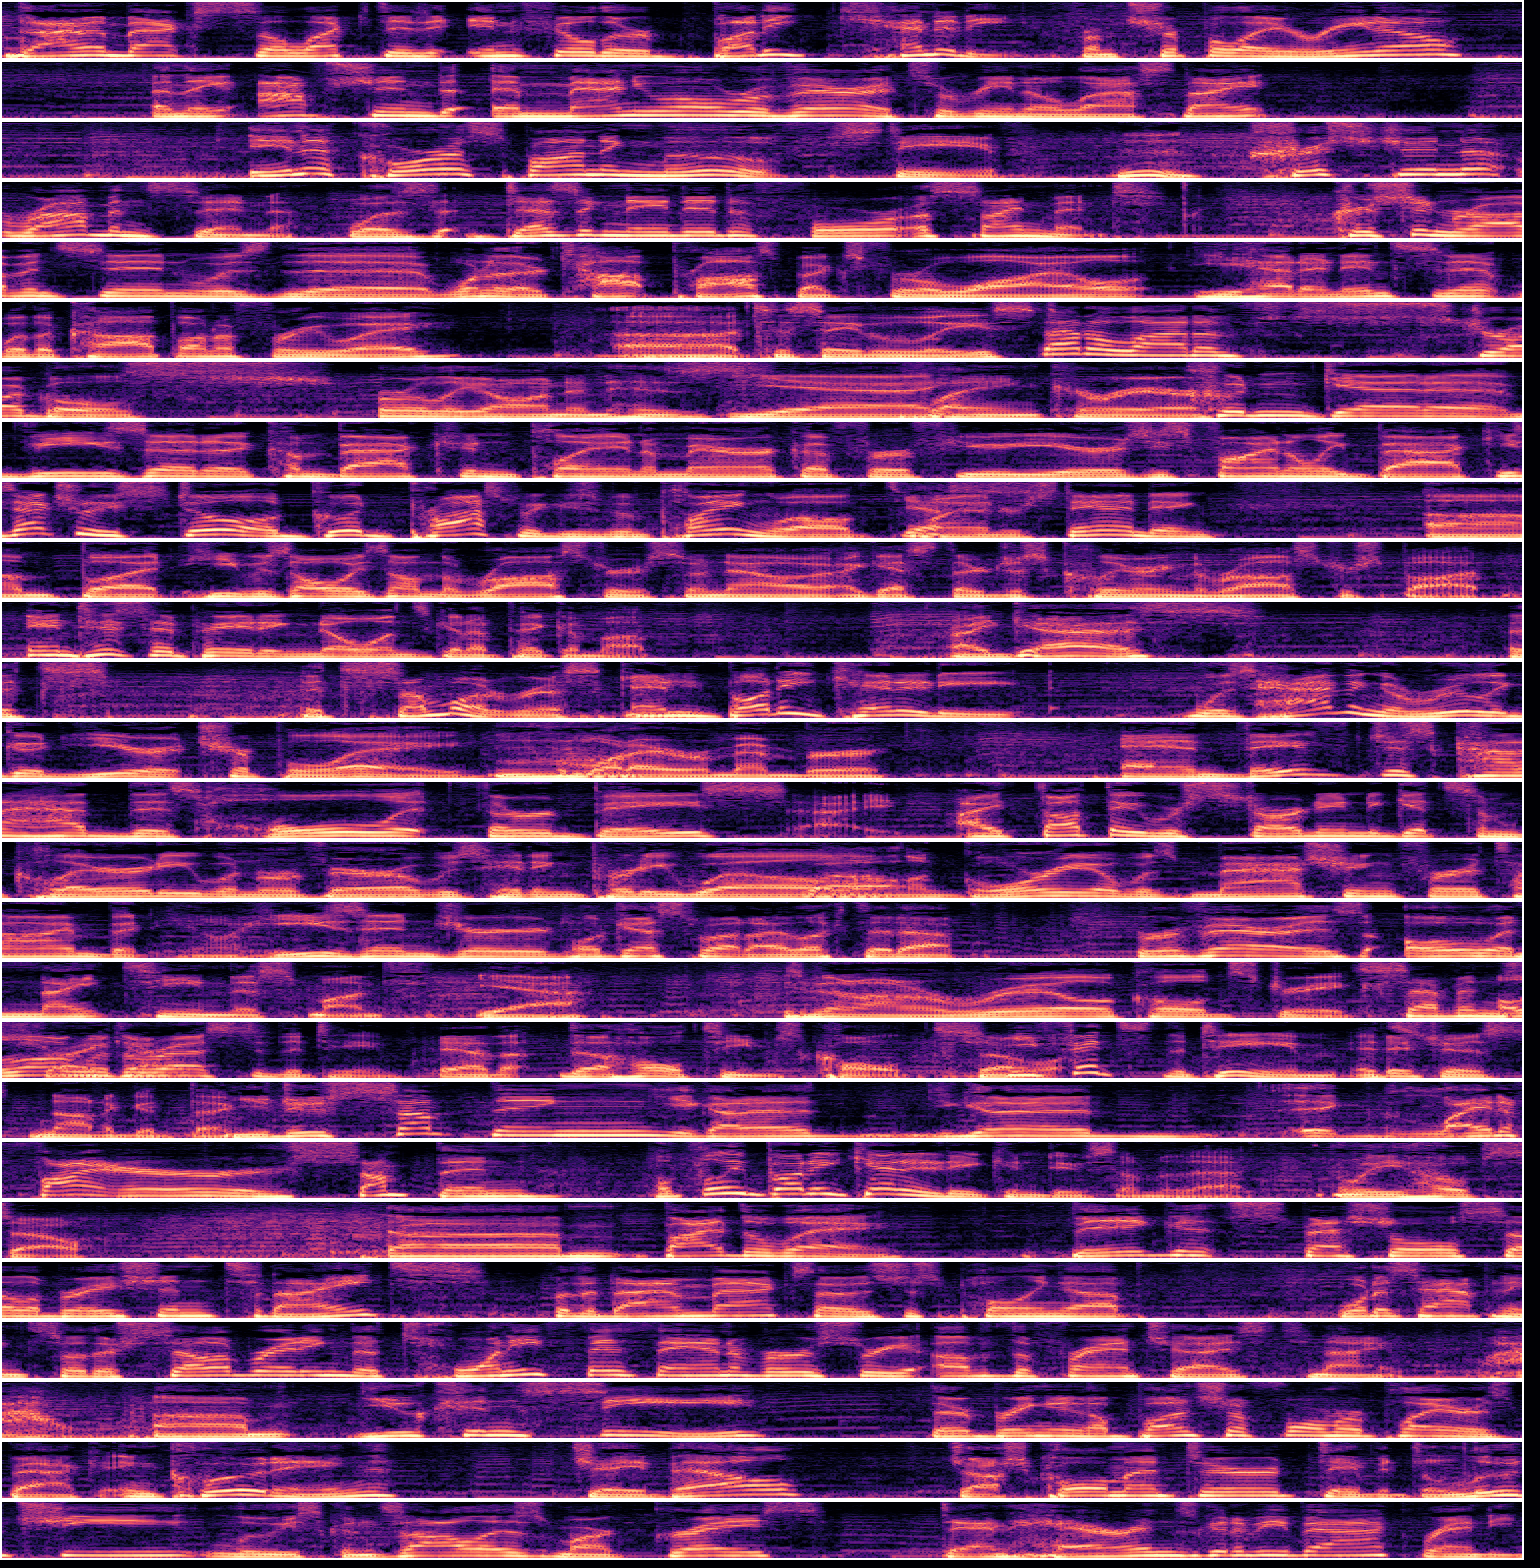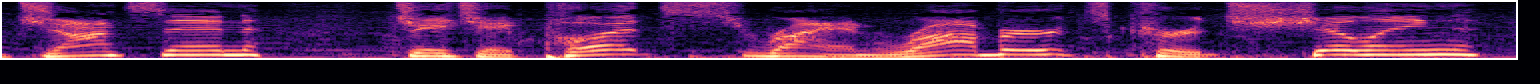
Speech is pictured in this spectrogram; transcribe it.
Diamondbacks selected infielder Buddy Kennedy from AAA Reno, and they optioned Emmanuel Rivera to Reno last night. In a corresponding move, Steve, Kristian Robinson was designated for assignment. Kristian Robinson was the one of their top prospects for a while. He had an incident with a cop on a freeway, uh, to say the least. Had a lot of struggles early on in his Yeah, playing career. Couldn't get a visa to come back and play in America for a few years. He's finally back. He's actually still a good prospect. He's been playing well, to Yes. my understanding. Um, but he was always on the roster, so now I guess they're just clearing the roster spot, anticipating no one's going to pick him up. I guess it's it's somewhat risky. And Buddy Kennedy was having a really good year at AAA, Mm-hmm. from what I remember. And they've just kind of had this hole at third base. I, I thought they were starting to get some clarity when Rivera was hitting pretty well, Well- and Longoria was mashing for a time, but you know he's injured. well, guess what? I looked it up. Rivera is 0 and 19 this month. yeah, he's been on a real cold streak, Seven along with the rest of the team. Yeah, the, the whole team's cold. So He fits the team. It's just not a good thing. You do something. You gotta you gotta uh, light a fire or something. Hopefully, Buddy Kennedy can do some of that. We hope so. Um, by the way, big special celebration tonight for the Diamondbacks. I was just pulling up what is happening. So they're celebrating the 25th anniversary of the franchise tonight. Wow. Um, you can see they're bringing a bunch of former players back, including Jay Bell, Josh Collmenter, David Dellucci, Luis Gonzalez, Mark Grace. Dan Haren's going to be back. Randy Johnson, JJ Putz, Ryan Roberts, Curt Schilling.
